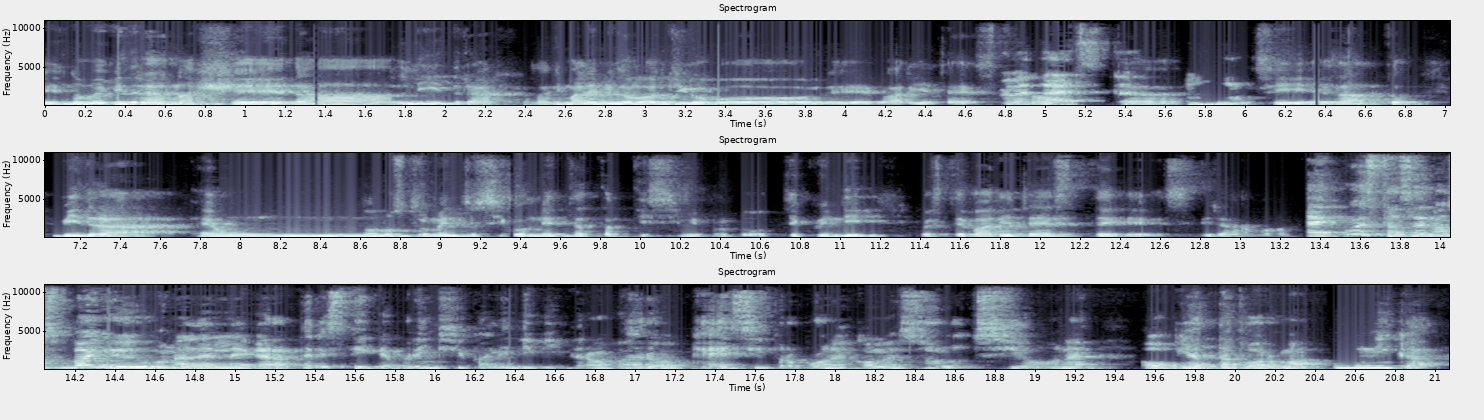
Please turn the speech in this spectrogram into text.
Il nome Vidra nasce dall'idra, l'animale mitologico con le varie teste. Le no? teste. Eh, mm-hmm. Sì, esatto. Vidra è un, uno strumento che si connette a tantissimi prodotti, quindi queste varie teste che si diramano. E questa, se non sbaglio, è una delle caratteristiche principali di Vidra, ovvero che si propone come soluzione o piattaforma unica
